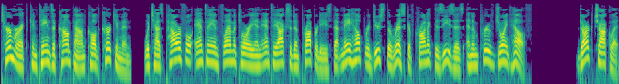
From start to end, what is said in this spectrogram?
Turmeric contains a compound called curcumin, which has powerful anti-inflammatory and antioxidant properties that may help reduce the risk of chronic diseases and improve joint health. Dark chocolate.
